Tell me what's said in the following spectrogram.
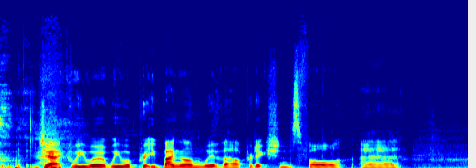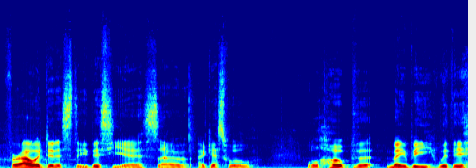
Jack, we were we were pretty bang on with our predictions for uh, for our dynasty this year. So I guess we'll we'll hope that maybe with it,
